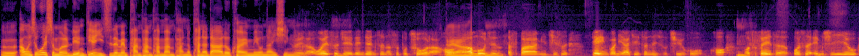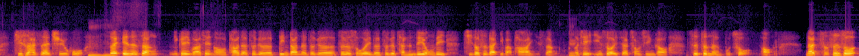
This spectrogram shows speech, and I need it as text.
呃，阿文师为什么连电一直在那边盘盘盘盘盘的，盘的大家都快没有耐心了？对的，我也是觉得连电真的是不错了哈。对啊。然后目前二十八纳米其实。电影管理 IC 真的是缺货，哈，MOSFET 或是 MCU 其实还是在缺货，嗯，所以原则上你可以发现哦，它的这个订单的这个这个所谓的这个产能利用率，其实都是在一百帕以上，而且营收也在创新高，是真的很不错，哦，那只是说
